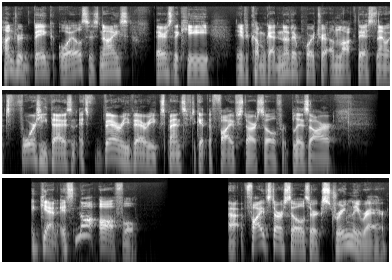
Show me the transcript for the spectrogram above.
100 big oils is nice. There's the key. And if you come get another portrait, unlock this. Now it's 40,000. It's very, very expensive to get the five star soul for Blizaar. Again, it's not awful. Uh, five star souls are extremely rare,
